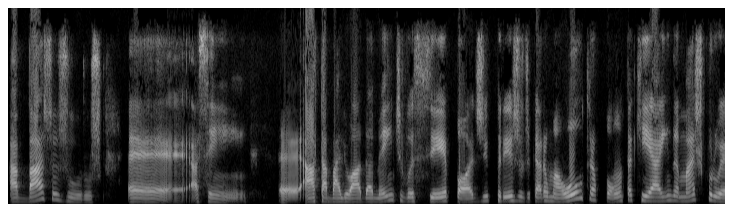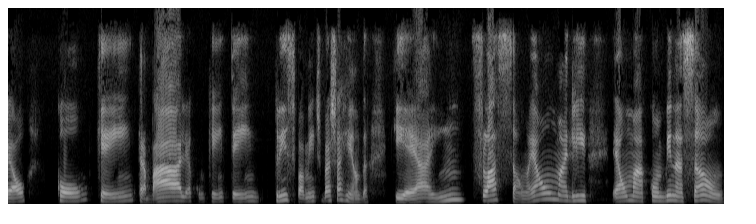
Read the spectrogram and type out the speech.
abaixa os juros, é, assim, é, atabalhoadamente, você pode prejudicar uma outra ponta que é ainda mais cruel com quem trabalha, com quem tem principalmente baixa renda, que é a inflação. É uma ali, é uma combinação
